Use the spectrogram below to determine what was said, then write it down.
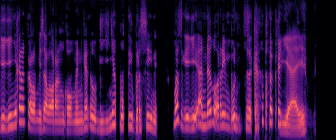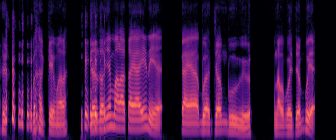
giginya kan kalau misal orang komen kan oh giginya putih bersih nih mas gigi anda kok rimbun sekali Iya, iya bener. Bangke malah. Jatuhnya malah kayak ini ya, kayak buat jambu gitu. Kenapa buat jambu ya?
